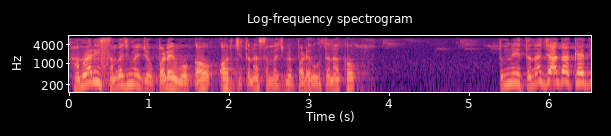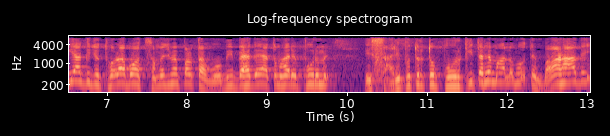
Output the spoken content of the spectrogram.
हमारी समझ में जो पड़े वो कहो, और जितना समझ में पड़े उतना कहो। तुमने इतना ज़्यादा कह दिया कि जो थोड़ा बहुत समझ में पड़ता वो भी बह गया तुम्हारे पूर्व में। ये सारी पुत्र तो पूर्व की तरह मालूम होते हैं, बाढ़ आ गई।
